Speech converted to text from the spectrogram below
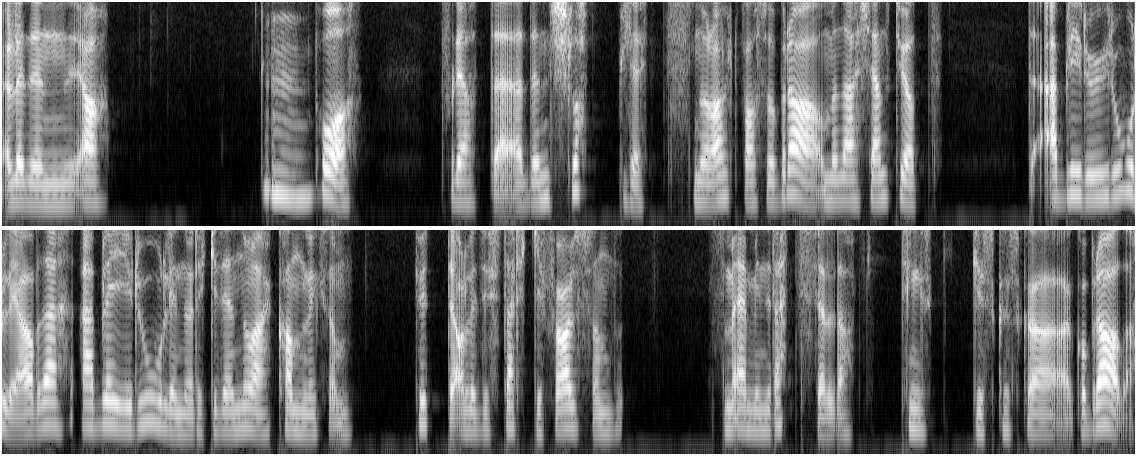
eller den, ja, Mm. på. Fordi at eh, den slapp litt når alt var så bra, men jeg kjente jo at jeg blir urolig av det. Jeg ble urolig når ikke det er noe jeg kan liksom putte alle de sterke følelsene som er min redsel, da, ting ikke skal gå bra, da.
